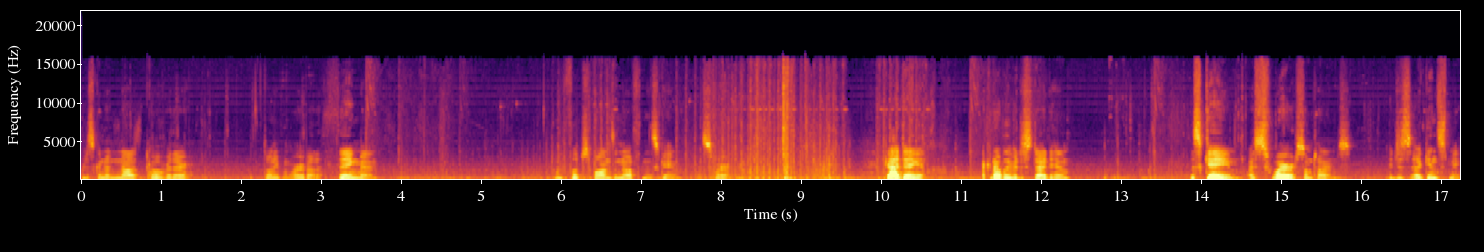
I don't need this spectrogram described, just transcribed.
We're just gonna not go over there. Don't even worry about a thing, man. We flip spawns enough in this game, I swear. God dang it. I cannot believe I just died to him. This game, I swear sometimes, it just against me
